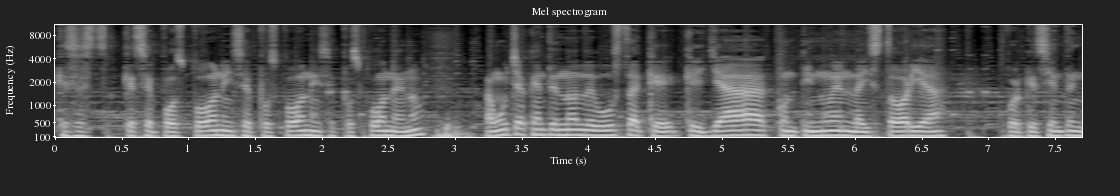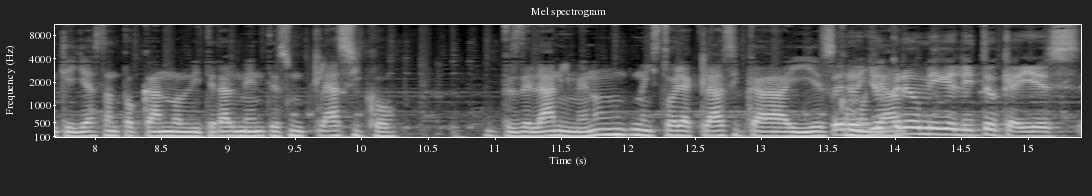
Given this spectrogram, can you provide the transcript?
que, se, que se pospone y se pospone y se pospone, ¿no? A mucha gente no le gusta que, que ya continúen la historia porque sienten que ya están tocando literalmente, es un clásico pues del anime, ¿no? Una historia clásica y es Pero como yo ya... creo, Miguelito, que ahí es,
